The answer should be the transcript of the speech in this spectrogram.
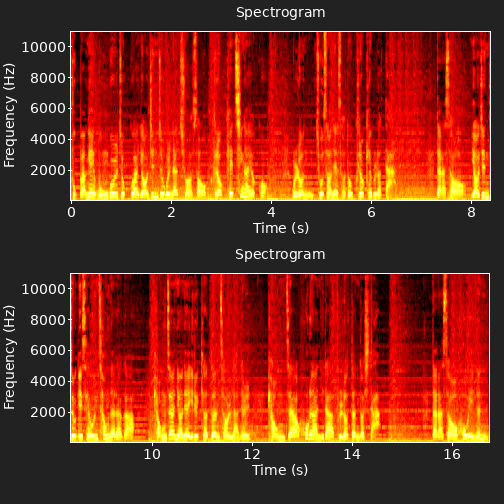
북방의 몽골족과 여진족을 낮추어서 그렇게 칭하였고, 물론 조선에서도 그렇게 불렀다. 따라서 여진족이 세운 청나라가 병자년에 일으켰던 전란을 병자호란이라 불렀던 것이다. 따라서 호인은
